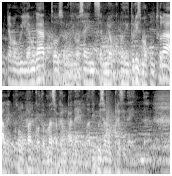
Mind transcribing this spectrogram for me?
Mi chiamo William Gatto, sono di Cosenza e mi occupo di turismo culturale col Parco Tommaso Campanella, di cui sono il presidente.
